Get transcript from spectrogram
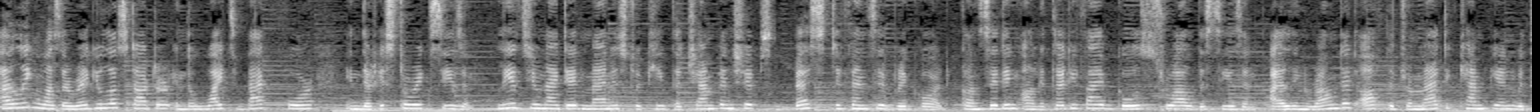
Ayling was a regular starter in the Whites' back four in their historic season. Leeds United managed to keep the championship's best defensive record, conceding only 35 goals throughout the season. Ayling rounded off the dramatic campaign with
